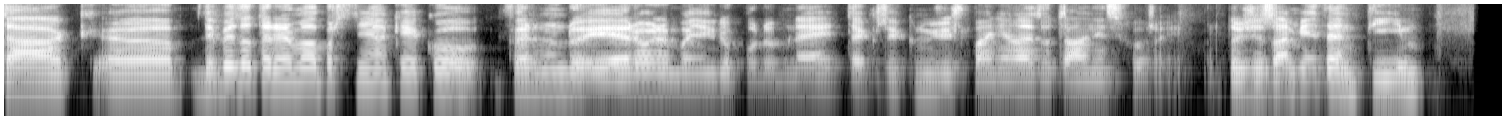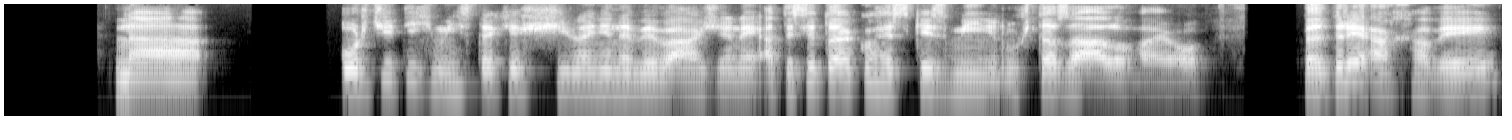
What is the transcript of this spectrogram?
Tak uh, kdyby to trénoval prostě nějaký jako Fernando Hierro nebo někdo podobný, tak řeknu, že Španělé totálně schořejí. Protože za mě ten tým na určitých místech je šíleně nevyvážený a ty si to jako hezky zmínil, už ta záloha, jo. Pedri a Chavi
